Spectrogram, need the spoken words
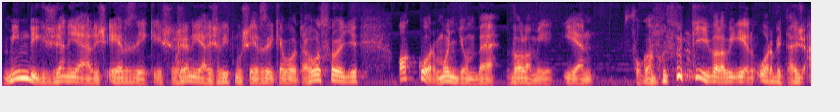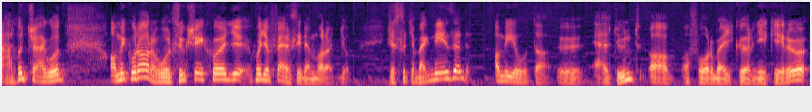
hogy mindig zseniális érzék és a zseniális ritmus érzéke volt ahhoz, hogy akkor mondjon be valami ilyen fogalmazunk ki, valami ilyen orbitális állatságot, amikor arra volt szükség, hogy, hogy a felszínen maradjon. És ezt, hogyha megnézed, amióta ő eltűnt a, a Forma 1 környékéről,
